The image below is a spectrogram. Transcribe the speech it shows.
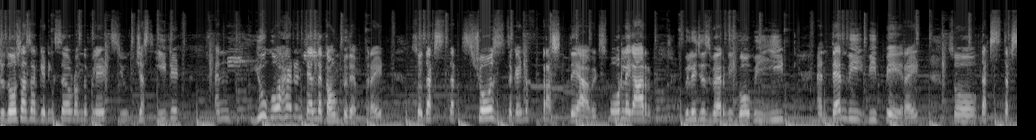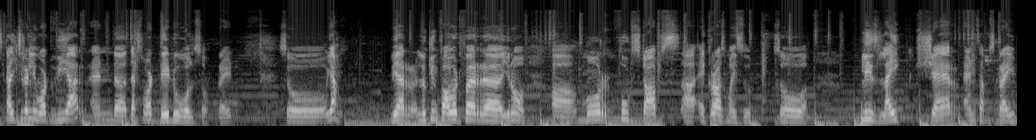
the dosas are getting served on the plates. You just eat it, and you go ahead and tell the count to them, right? So that's that shows the kind of trust they have. It's more like our villages where we go, we eat, and then we we pay, right? So that's that's culturally what we are, and uh, that's what they do also, right? So yeah, we are looking forward for uh, you know uh, more food stops uh, across Mysore. So please like, share, and subscribe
